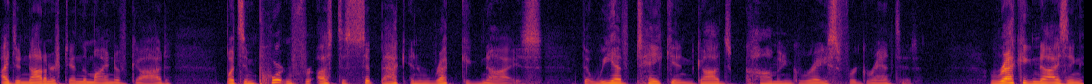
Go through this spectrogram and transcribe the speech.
I do not understand the mind of God. But it's important for us to sit back and recognize that we have taken God's common grace for granted. Recognizing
